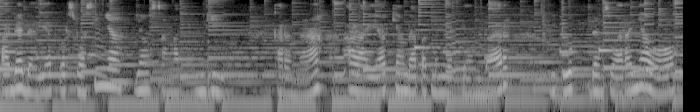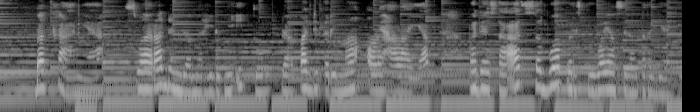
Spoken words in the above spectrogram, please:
pada daya persuasinya yang sangat tinggi, karena halayak yang dapat melihat gambar, hidup, dan suaranya loh. Bahkan ya, suara dan gambar hidupnya itu dapat diterima oleh halayak pada saat sebuah peristiwa yang sedang terjadi.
